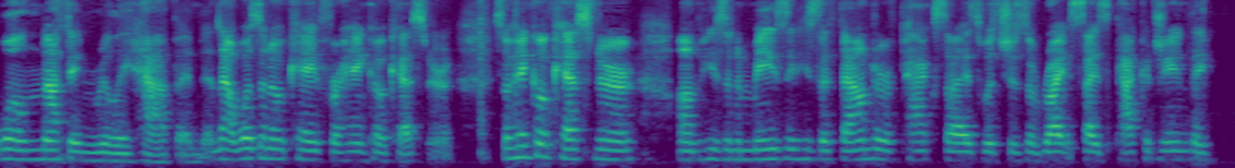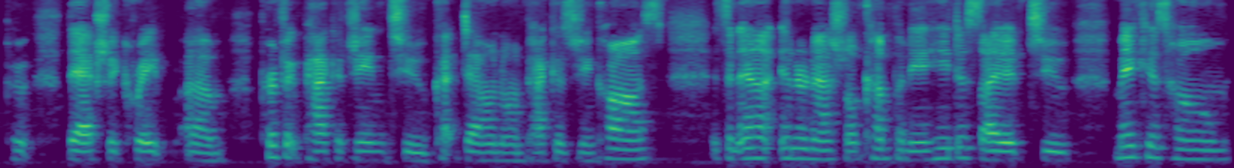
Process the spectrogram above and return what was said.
well, nothing really happened. And that wasn't okay for Hanko Kiessner. So Hanko Kiessner, um, he's an amazing, he's the founder of Packsize, which is the right size packaging. They, they actually create um, perfect packaging to cut down on packaging costs. It's an international company. And he decided to make his home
